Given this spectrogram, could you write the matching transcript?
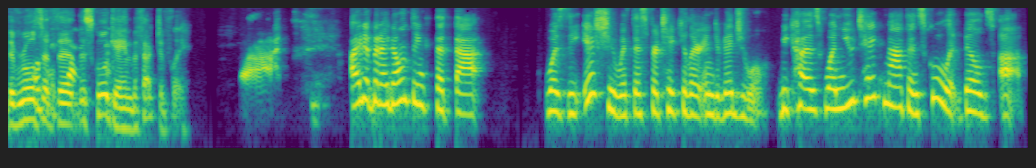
the rules okay. of the, the school game effectively. I but I don't think that that was the issue with this particular individual because when you take math in school, it builds up.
